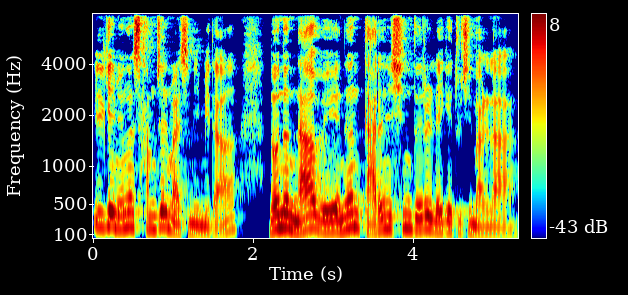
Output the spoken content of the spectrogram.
1계명은 3절 말씀입니다. 너는 나 외에는 다른 신들을 내게 두지 말라.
